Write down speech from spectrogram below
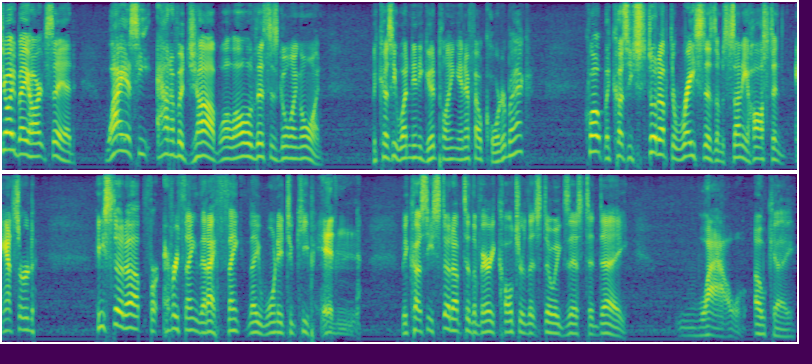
Joy Behar said, Why is he out of a job while all of this is going on? Because he wasn't any good playing NFL quarterback? Quote, because he stood up to racism, Sunny Hostin answered. He stood up for everything that I think they wanted to keep hidden. Because he stood up to the very culture that still exists today. Wow. Okay.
